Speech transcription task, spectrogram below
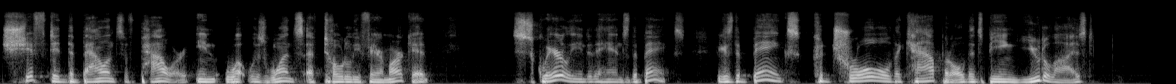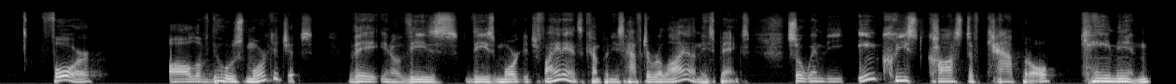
shifted the balance of power in what was once a totally fair market squarely into the hands of the banks. Because the banks control the capital that's being utilized for all of those mortgages. They you know these these mortgage finance companies have to rely on these banks. So when the increased cost of capital came in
